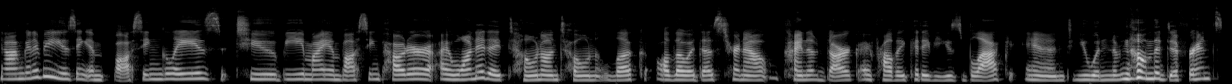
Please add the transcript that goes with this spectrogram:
Now I'm going to be using embossing glaze to be my embossing powder. I wanted a tone on tone look, although it does turn out kind of dark. I probably could have used black and you wouldn't have known the difference.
